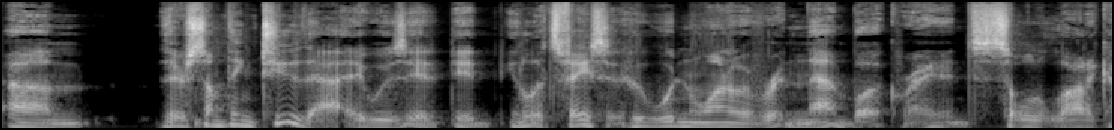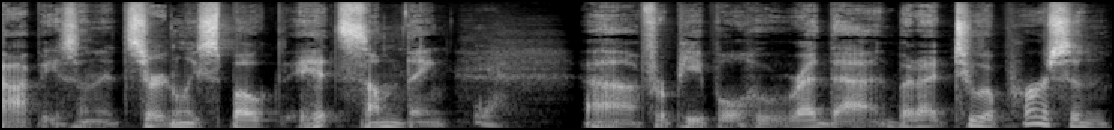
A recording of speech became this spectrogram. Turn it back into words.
um, there's something to that. It was it, it. Let's face it, who wouldn't want to have written that book, right? It sold a lot of copies, and it certainly spoke, it hit something yeah. uh, for people who read that. But uh, to a person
